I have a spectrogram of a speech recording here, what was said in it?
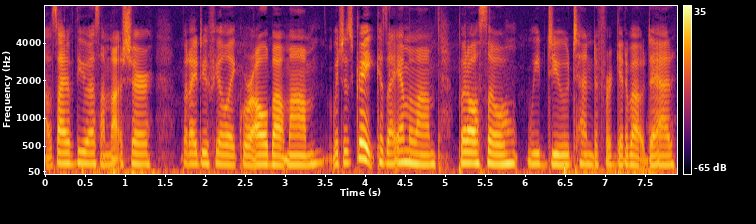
outside of the U.S. I'm not sure, but I do feel like we're all about mom, which is great because I am a mom. But also, we do tend to forget about dad.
